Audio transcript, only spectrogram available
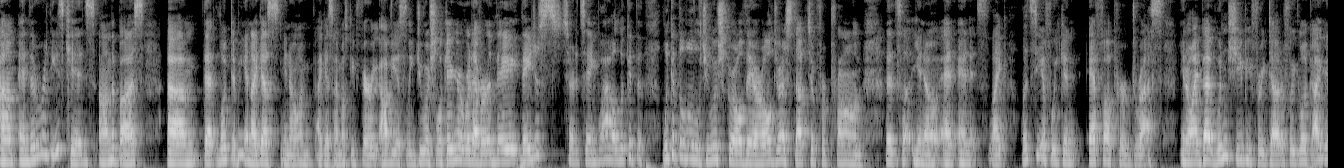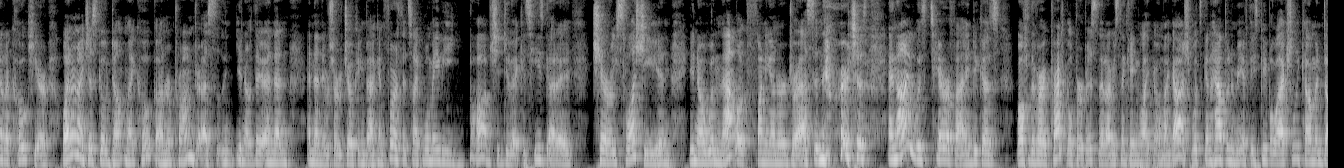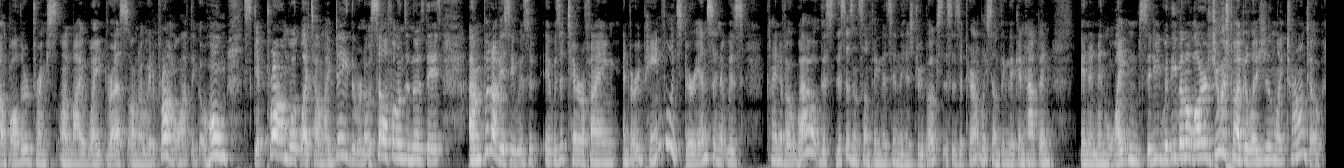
Um, and there were these kids on the bus um, that looked at me, and I guess you know, I'm, I guess I must be very obviously Jewish looking or whatever. And they they just started saying, "Wow, look at the look at the little Jewish girl there, all dressed up to for prom." that's you know, and and it's like let's see if we can F up her dress. You know, I bet wouldn't she be freaked out if we look, I got a Coke here. Why don't I just go dump my Coke on her prom dress? You know, and then and then they were sort of joking back and forth. It's like, well, maybe Bob should do it because he's got a cherry slushy and you know, wouldn't that look funny on her dress? And they were just and I was terrified because, well, for the very practical purpose that I was thinking like, oh my gosh, what's gonna happen to me if these people actually come and dump all their drinks on my white dress on my way to prom? I'll have to go home, skip prom, what will I tell my date? There were no cell phones in those days. Um, but obviously, it was a, it was a terrifying and very painful experience, and it was kind of a wow. This this isn't something that's in the history books. This is apparently something that can happen in an enlightened city with even a large Jewish population like Toronto.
